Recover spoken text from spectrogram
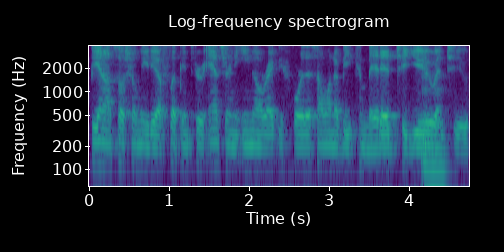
being on social media, flipping through, answering an email right before this. I want to be committed to you mm-hmm. and to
